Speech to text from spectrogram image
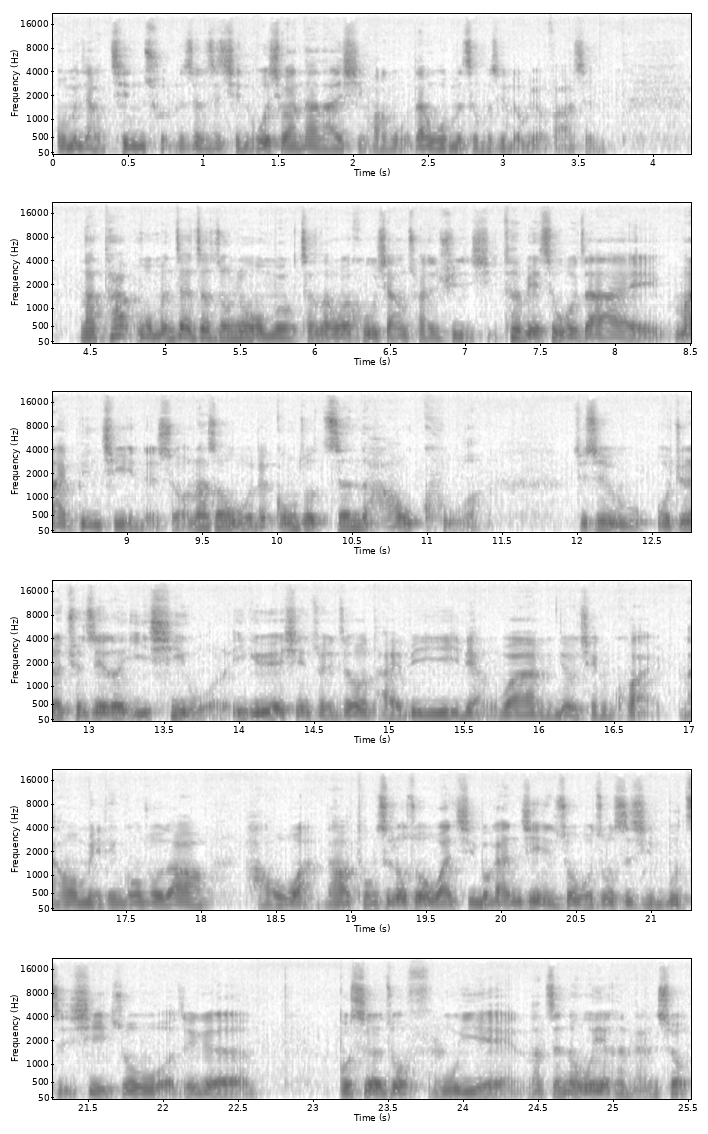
我们讲清纯，甚至是亲。我喜欢他，他也喜欢我，但我们什么事情都没有发生。那他，我们在这中间，我们常常会互相传讯息，特别是我在卖冰淇淋的时候，那时候我的工作真的好苦啊。就是我，我觉得全世界都遗弃我了。一个月薪水只有台币两万六千块，然后每天工作到好晚，然后同事都说碗洗不干净，说我做事情不仔细，说我这个不适合做服务业。那真的我也很难受。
